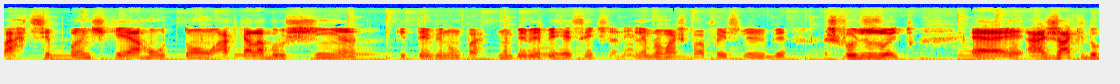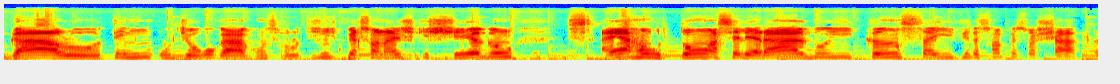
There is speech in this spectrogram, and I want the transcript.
participante que erra o tom, aquela bruxinha que teve num, num BBB recente, eu nem lembro mais qual foi esse BBB, acho que foi o 18. É, a Jaque do Galo, tem o Diogo Gago, como você falou, tem gente, personagens que chegam, erram o tom acelerado e cansa e vira só uma pessoa chata.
